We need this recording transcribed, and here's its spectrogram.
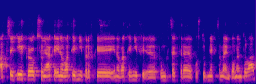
A třetí krok jsou nějaké inovativní prvky, inovativní eh, funkce, které postupně chceme implementovat.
